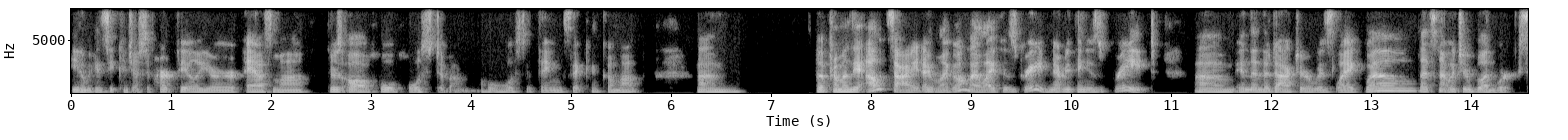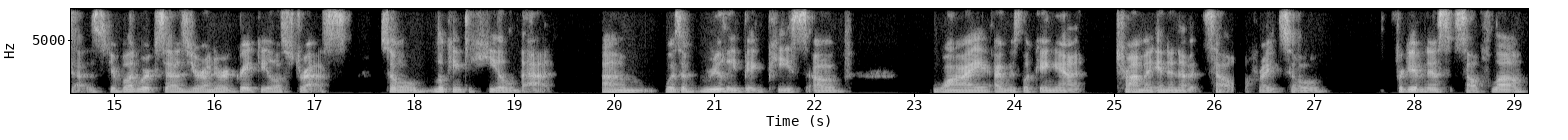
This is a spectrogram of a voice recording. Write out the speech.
you know, we can see congestive heart failure, asthma. There's a whole host of them, a whole host of things that can come up. Um, but from on the outside, I'm like, oh, my life is great and everything is great. Um, and then the doctor was like, well, that's not what your blood work says. Your blood work says you're under a great deal of stress. So looking to heal that um, was a really big piece of why I was looking at trauma in and of itself, right? So forgiveness, self love,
